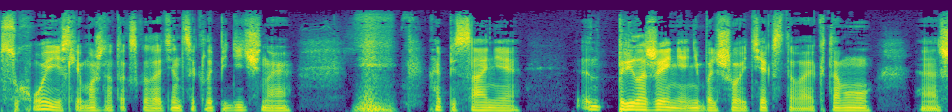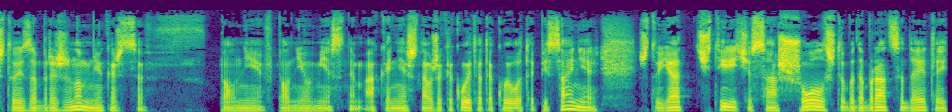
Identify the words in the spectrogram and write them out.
сухое, если можно так сказать, энциклопедичное описание, э, приложение небольшое текстовое к тому, что изображено, мне кажется, вполне, вполне уместным. А, конечно, уже какое-то такое вот описание, что я 4 часа шел, чтобы добраться до этой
